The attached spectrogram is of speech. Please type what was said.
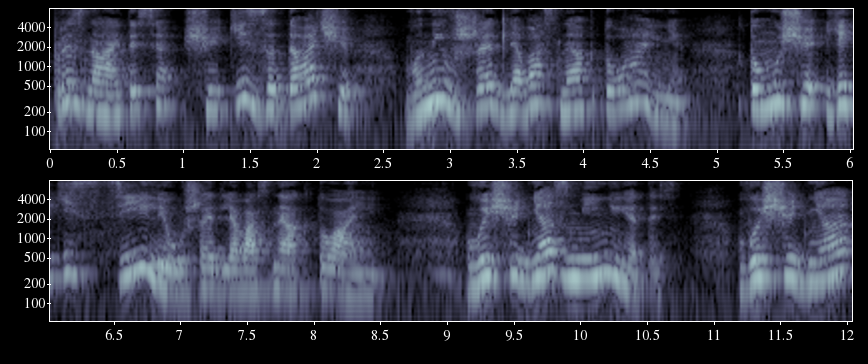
признайтеся, що якісь задачі вони вже для вас не актуальні, тому що якісь цілі вже для вас не актуальні. Ви щодня змінюєтесь, ви щодня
